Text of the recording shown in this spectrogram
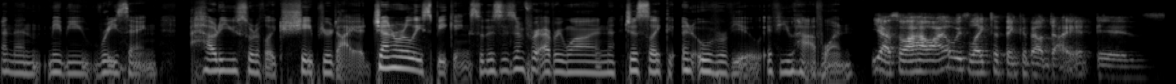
and then maybe racing, how do you sort of like shape your diet, generally speaking? So this isn't for everyone, just like an overview if you have one. Yeah. So, how I always like to think about diet is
